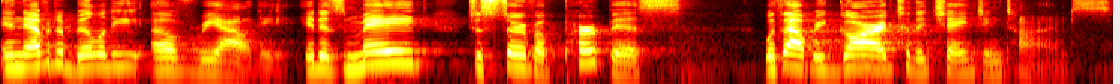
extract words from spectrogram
inevitability of reality. It is made to serve a purpose without regard to the changing times.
